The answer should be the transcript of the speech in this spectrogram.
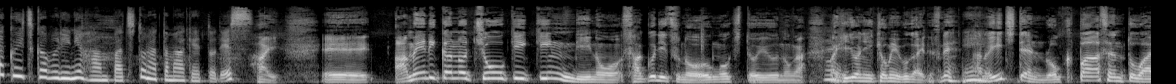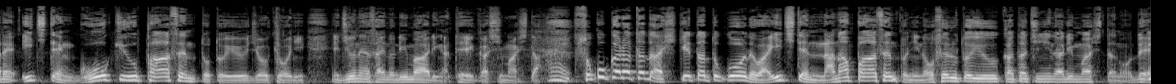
やく5日ぶりに反発となったマーケットです。はい。えーアメリカの長期金利の昨日の動きというのが、はい、まあ、非常に興味深いですね。えー、あの1.6%割れ、1.59%という状況に、10年債の利回りが低下しました。はい、そこからただ引けたところでは1.7%に乗せるという形になりましたので、え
